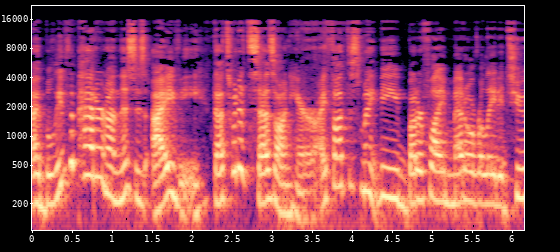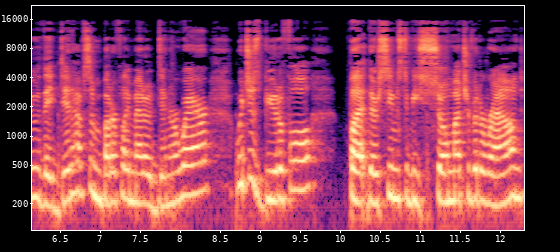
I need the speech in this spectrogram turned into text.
I believe the pattern on this is ivy. That's what it says on here. I thought this might be Butterfly Meadow related too. They did have some Butterfly Meadow dinnerware, which is beautiful, but there seems to be so much of it around.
